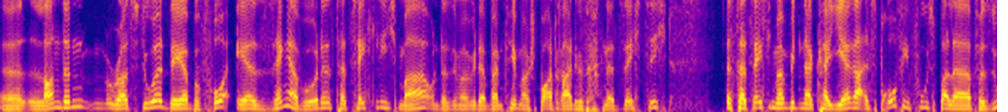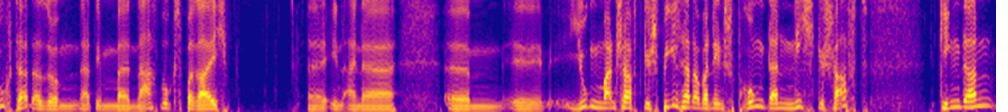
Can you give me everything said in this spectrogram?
äh, London. Rod Stewart, der bevor er Sänger wurde, ist tatsächlich mal, und da sind wir wieder beim Thema Sportradio 360, es tatsächlich mal mit einer Karriere als Profifußballer versucht hat, also hat im äh, Nachwuchsbereich äh, in einer ähm, äh, Jugendmannschaft gespielt hat, aber den Sprung dann nicht geschafft. Ging dann,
